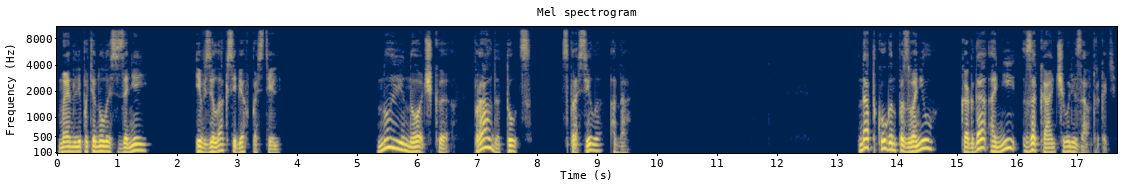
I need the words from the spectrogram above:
Мэнли потянулась за ней и взяла к себе в постель. «Ну и ночка, правда, Туц?» — спросила она. Нат Куган позвонил, когда они заканчивали завтракать.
